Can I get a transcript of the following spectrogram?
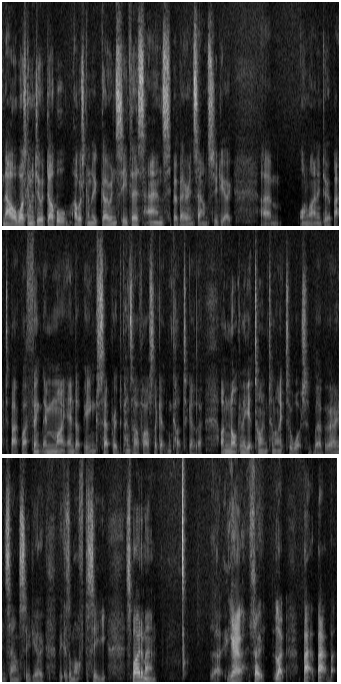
now I was going to do a double. I was going to go and see this and Berberian Sound Studio. Um, online and do a back-to-back, -back, but I think they might end up being separate, depends how fast I get them cut together. I'm not going to get time tonight to watch uh, Berberian Sound Studio because I'm off to see Spider-Man. Uh, yeah, so look, back, back, back,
